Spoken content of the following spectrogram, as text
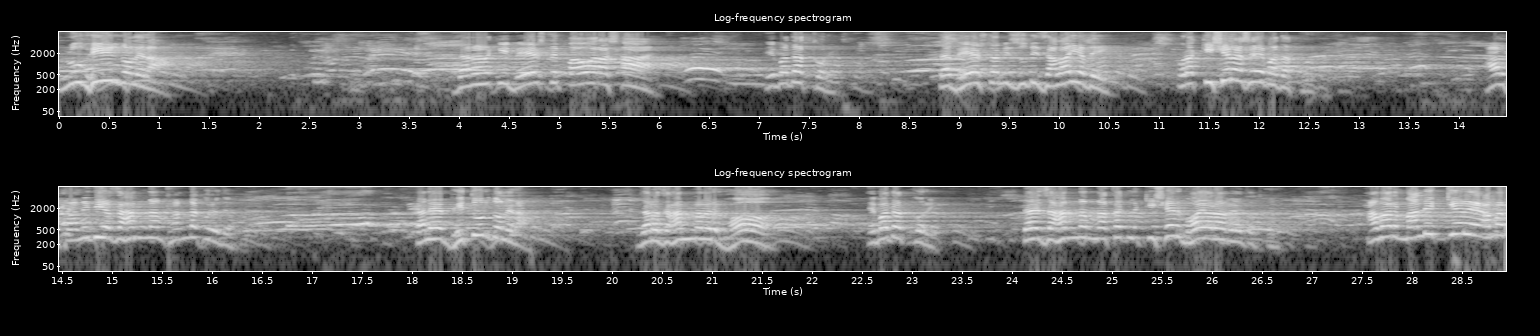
লুভির দলেরা। যারা নাকি বেহেস্তে পাওয়ার আশায় এবাদাত করে। তা ভেস্ট আমি যদি জ্বালাইয়া দেই ওরা কিসের আসে এবাদাত করবে? আর পানি দিয়ে জাহান্নাম ঠান্ডা করে দেব। তাহলে ভিতর দলেরা, যারা জাহান্নামের ভয় এবাদাত করে, তাই জাহান্নাম না থাকলে কিসের ভয় ওরা এবাদত করে? আমার মালিককে রে? আমার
